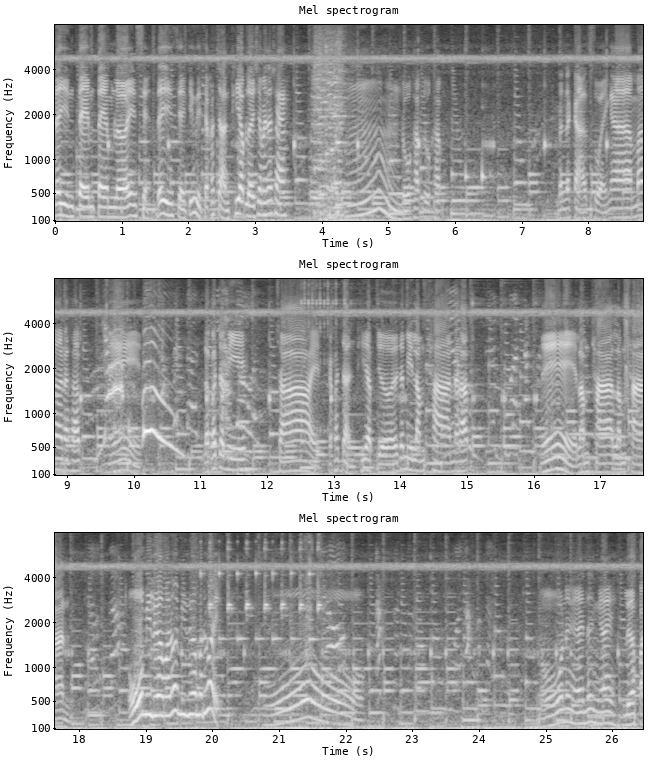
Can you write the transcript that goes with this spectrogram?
ได้ยินเต็มเต็มเลยเสียงได้ยินเสียงจิ้งหรีดจักรจันทร์เพียบเลยใช่ไหมนะชาอืมดูครับดูครับ บรรยากาศสวยงามมากนะครับนี่แล้วก็จะมีใช่จักรจันเพียบเยอะแล้วจะมีลำธารนะครับนี่ลำธารลำธารโอ้มีเรือมาด้วยมีเรือมาด้วยโอ้โอ้นั่นไงนั่นไง เรือไป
